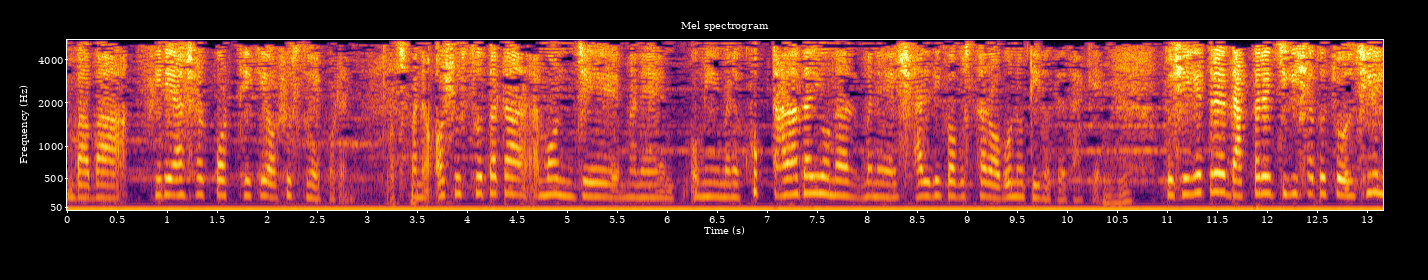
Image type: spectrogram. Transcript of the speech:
বাবা ফিরে আসার পর থেকে অসুস্থ হয়ে পড়েন। আচ্ছা মানে অসুস্থতাটা এমন যে মানে উনি মানে খুব তাড়াতাড়ি ওনার মানে শারীরিক অবস্থার অবনতি হতে থাকে। তো সেক্ষেত্রে ডাক্তারের চিকিৎসা তো চলছিল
